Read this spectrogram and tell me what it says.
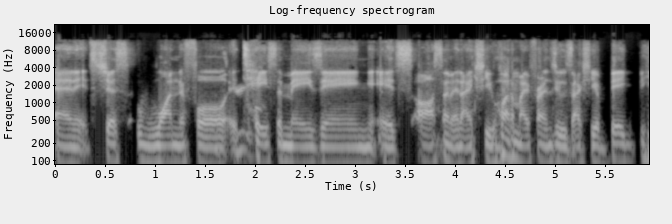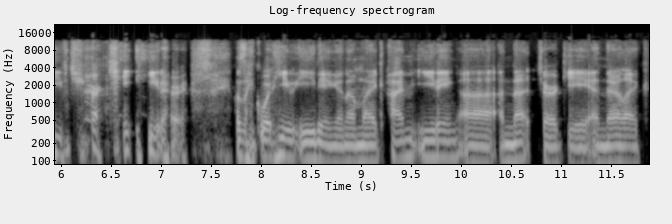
and it's just wonderful. It tastes amazing. It's awesome. And actually one of my friends who's actually a big beef jerky eater was like what are you eating? And i'm like i'm eating uh, a nut jerky. And they're like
